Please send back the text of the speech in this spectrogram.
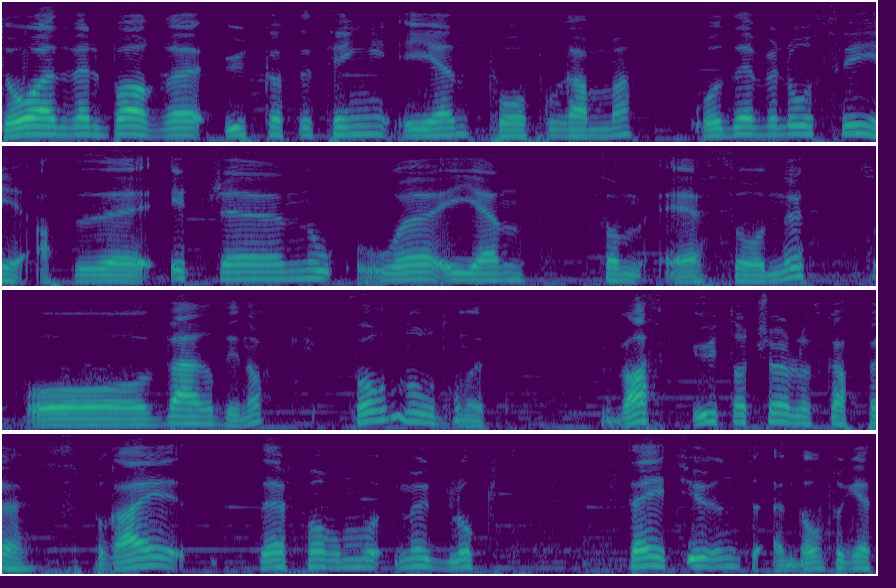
Da er det vel bare utgåtte ting igjen på programmet, og det vil også si at det ikke er noe igjen som er så nytt og verdig nok for Nordnytt. Vask ut av kjøleskapet, spray det for mygglukt. Stay tuned and don't forget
